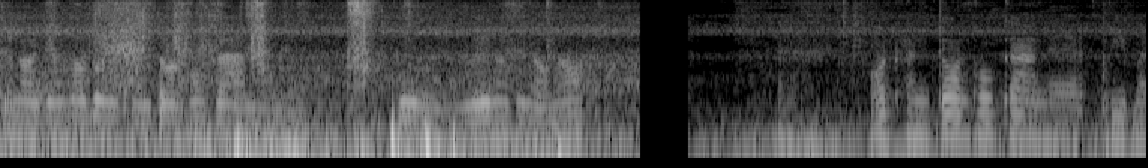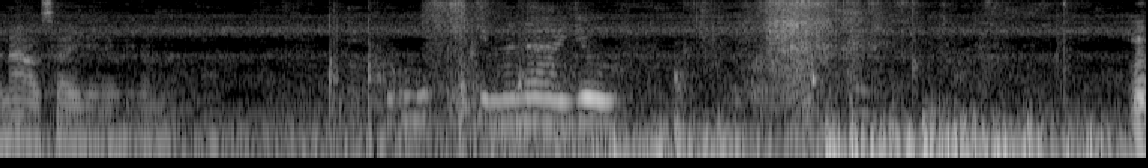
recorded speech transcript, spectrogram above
จะน้อยจังมาเบิ่งขั้นตอนของการปรุงเลยนะพี่น้องเนาะ อดขั้นตอนของการเนี่ยบีบมะนาวใส่เลยนะพี่น้องเนาะกินมะนาวอยู่นะ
